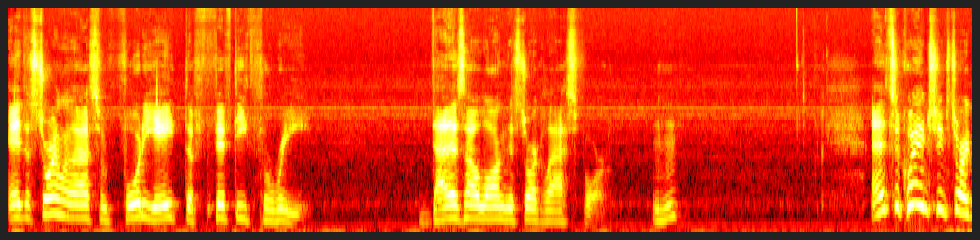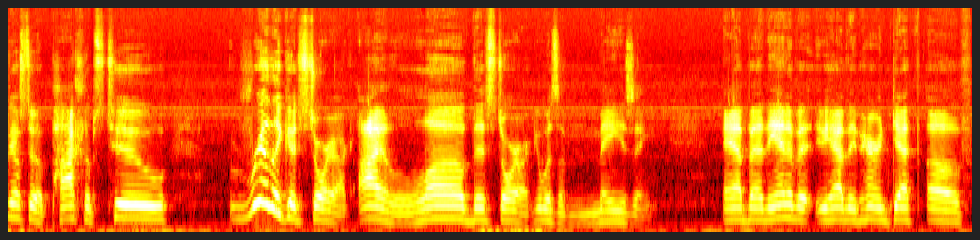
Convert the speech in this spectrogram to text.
And the storyline lasts from 48 to 53. That is how long the story lasts for. Mm-hmm. And it's a quite interesting story. Deals to Apocalypse 2. Really good story arc. I love this story arc. It was amazing. And by the end of it, you have the apparent death of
